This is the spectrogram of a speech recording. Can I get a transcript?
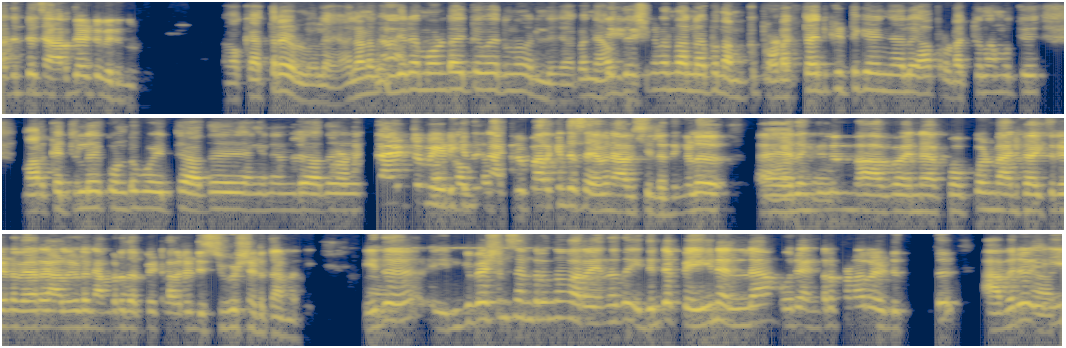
അതിന്റെ ചാർജ് ആയിട്ട് വരുന്നുള്ളൂ. ഓക്കെ അത്രേ ഉള്ളൂ അല്ലെ? അല്ലാണ്ട് വലിയൊരു എമൗണ്ട് ആയിട്ട് വരുന്നില്ല അപ്പൊ ഞാൻ ഉദ്ദേശിക്കുന്നത് എന്താ പറഞ്ഞാൽ നമുക്ക് പ്രൊഡക്റ്റ് ആയിട്ട് കിട്ടിക്കഴിഞ്ഞാൽ ആ പ്രൊഡക്റ്റ് നമുക്ക് മാർക്കറ്റിൽ കൊണ്ടുപോയിട്ട് അത് എങ്ങനെയുണ്ട്? അത് ആയിട്ട് മേടിക്കുന്നതിന് അഗ്രോ പാർക്കിന്റെ സേവനം ആവശ്യമില്ല. നിങ്ങൾ ഏതെങ്കിലും പിന്നെ പോപ്കോൺ മാനുഫാക്ചർ ചെയ്യുന്ന വേറെ ആളുകളുടെ നമ്പർ തപ്പിട്ട് അവർ ഡിസ്ട്രിബ്യൂഷൻ എടുത്താൽ മതി. ഇത് ഇൻക്യുബേഷൻ സെന്റർ എന്ന് പറയുന്നത് ഇതിന്റെ പെയിൻ എല്ലാം ഒരു എന്റർപ്രണർ എടുത്ത് അവർ ഈ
